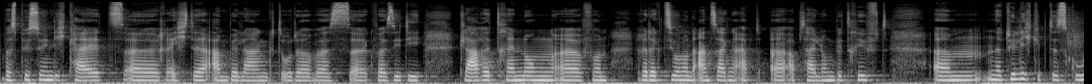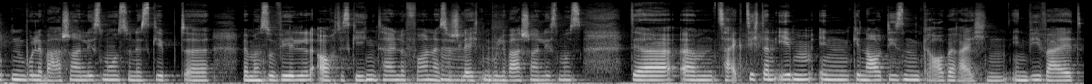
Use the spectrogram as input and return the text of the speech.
was Persönlichkeitsrechte äh, anbelangt oder was quasi die klare Trennung von Redaktion und Anzeigenabteilung betrifft. Ähm, natürlich gibt es guten Boulevardjournalismus und es gibt, äh, wenn man so will, auch das Gegenteil davon, also mhm. schlechten Boulevardjournalismus. Der ähm, zeigt sich dann eben in genau diesen Graubereichen, inwieweit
